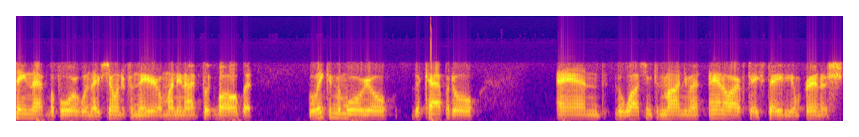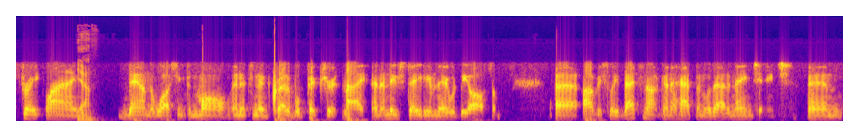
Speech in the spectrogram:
seen that before when they've shown it from the air on Monday Night Football, but Lincoln Memorial, the Capitol, and the Washington Monument and RFK Stadium are in a straight line yeah. down the Washington Mall, and it's an incredible picture at night. And a new stadium there would be awesome. Uh, obviously, that's not going to happen without a name change, and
